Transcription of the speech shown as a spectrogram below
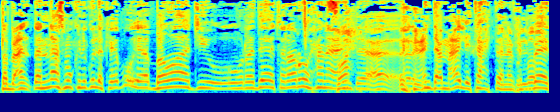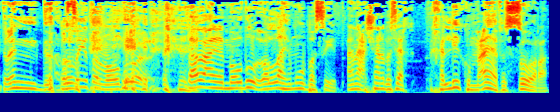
طبعا الناس ممكن يقول لك يا ابويا بواجي وراديتر أروح أنا صح. عند عند ام علي تحتنا في بالضبط. البيت عنده بسيط الموضوع. طبعا الموضوع والله مو بسيط أنا عشان بس أخليكم معايا في الصورة.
